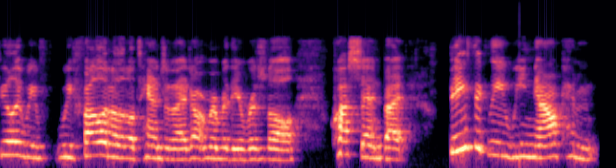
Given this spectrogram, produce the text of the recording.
feel like we we followed a little tangent. I don't remember the original question, but basically we now can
